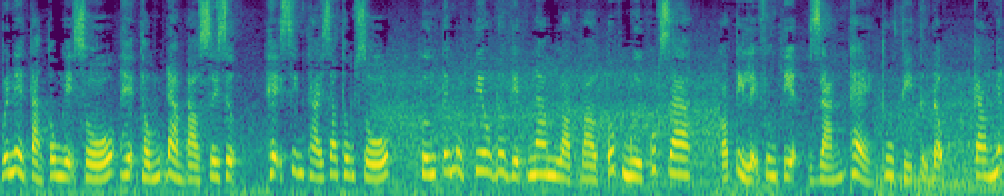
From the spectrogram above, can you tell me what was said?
Với nền tảng công nghệ số, hệ thống đảm bảo xây dựng, hệ sinh thái giao thông số, hướng tới mục tiêu đưa Việt Nam lọt vào top 10 quốc gia có tỷ lệ phương tiện dán thẻ thu phí tự động cao nhất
